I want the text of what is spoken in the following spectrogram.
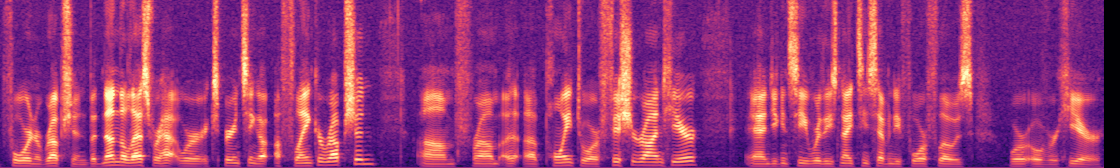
for an eruption. But nonetheless, we're, we're experiencing a, a flank eruption um, from a, a, point or fissure on here. And you can see where these 1974 flows were over here.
